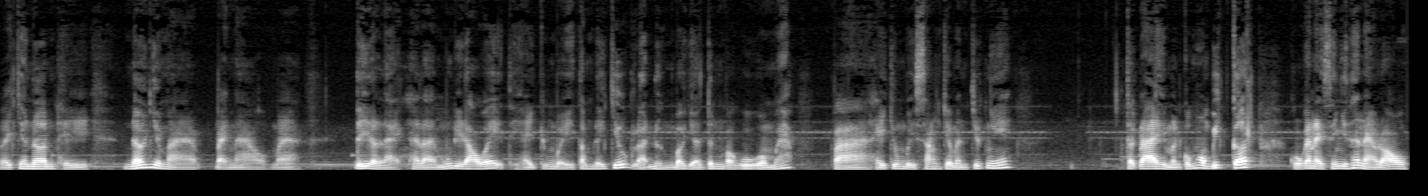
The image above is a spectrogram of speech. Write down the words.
Vậy cho nên thì nếu như mà bạn nào mà đi Đà Lạt hay là muốn đi đâu ấy, thì hãy chuẩn bị tâm lý trước là đừng bao giờ tin vào Google Maps. Và hãy chuẩn bị xăng cho mình trước nhé. Thật ra thì mình cũng không biết kết của cái này sẽ như thế nào đâu.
